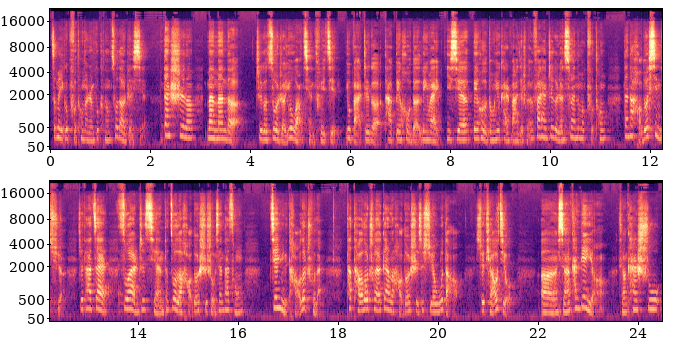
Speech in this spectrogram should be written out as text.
这么一个普通的人不可能做到这些。但是呢，慢慢的这个作者又往前推进，又把这个他背后的另外一些背后的东西又开始挖掘出来，发现这个人虽然那么普通，但他好多兴趣。就他在作案之前，他做了好多事。首先，他从监狱里逃了出来，他逃了出来，干了好多事，去学舞蹈、学调酒，嗯，喜欢看电影，喜欢看书，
